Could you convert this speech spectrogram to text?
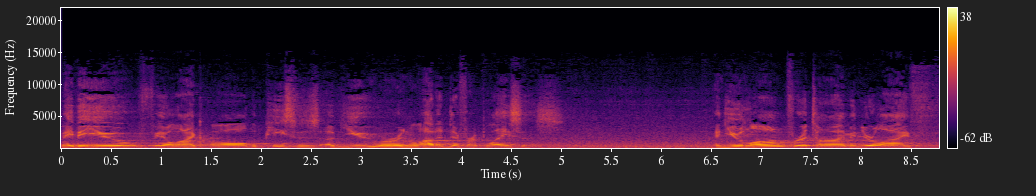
Maybe you feel like all the pieces of you are in a lot of different places. And you long for a time in your life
